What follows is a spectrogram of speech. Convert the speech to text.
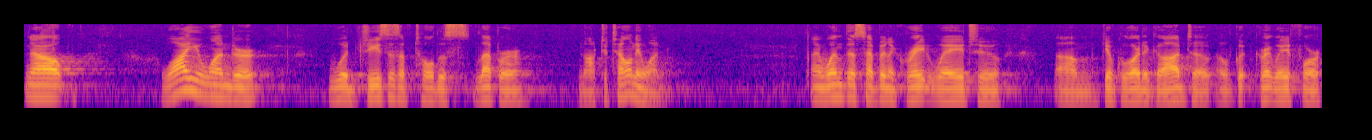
Now, why, you wonder, would Jesus have told this leper not to tell anyone? And wouldn't this have been a great way to um, give glory to God, to, a great way for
